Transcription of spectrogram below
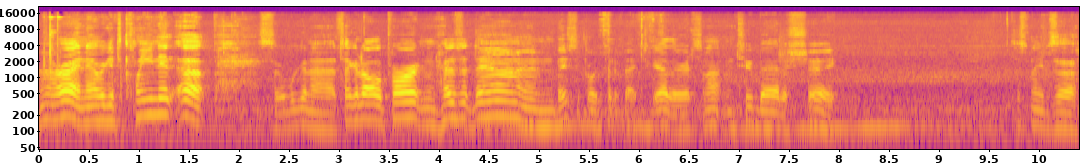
All right, now we get to clean it up. So we're gonna take it all apart and hose it down and basically put it back together. It's not in too bad a shape. Just needs a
